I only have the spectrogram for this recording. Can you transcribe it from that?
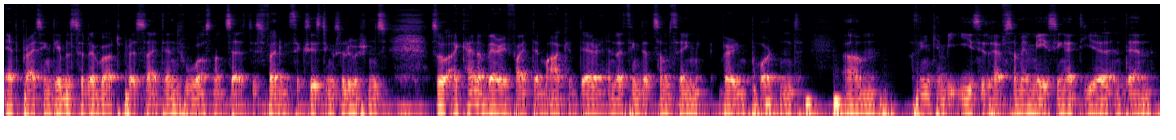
add pricing tables to the WordPress site and who was not satisfied with existing solutions. So I kind of verified the market there, and I think that's something very important. Um, I think it can be easy to have some amazing idea and then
